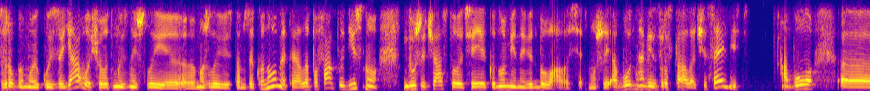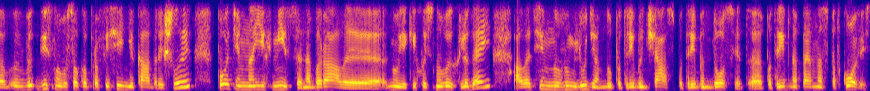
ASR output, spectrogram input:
зробимо якусь заяву, що от ми знайшли е, можливість там зекономити, але по факту дійсно дуже часто цієї економії не відбувалося, тому що або навіть зростала чисельність. Або е, дійсно високопрофесійні кадри йшли, потім на їх місце набирали ну якихось нових людей, але цим новим людям ну потрібен час, потрібен досвід, е, потрібна певна спадковість,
